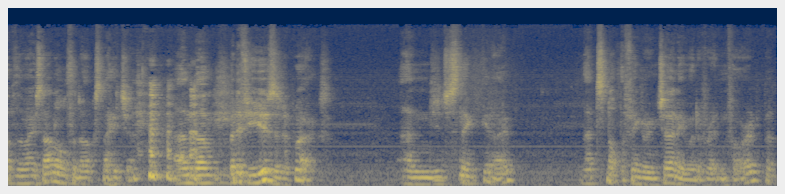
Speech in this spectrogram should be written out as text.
of the most unorthodox nature. and um, but if you use it, it works, and you just think, you know, that's not the fingering Czerny would have written for it, but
